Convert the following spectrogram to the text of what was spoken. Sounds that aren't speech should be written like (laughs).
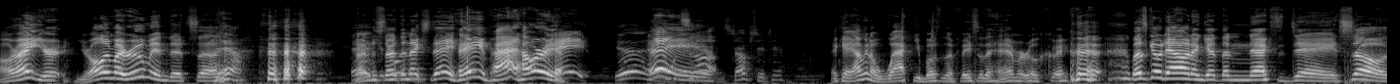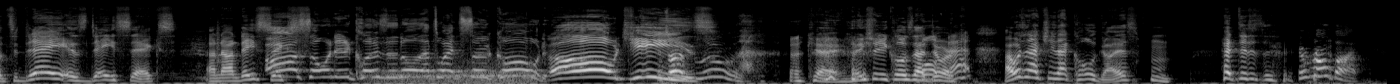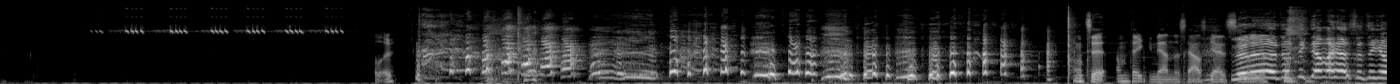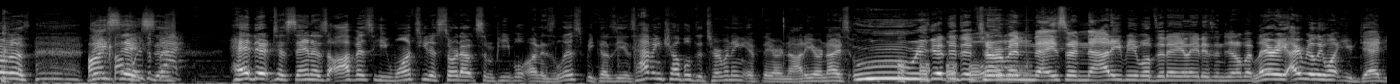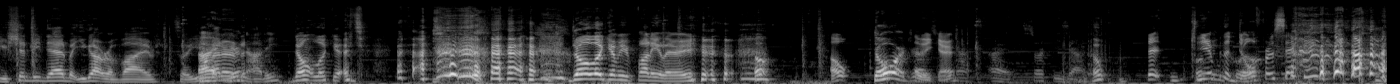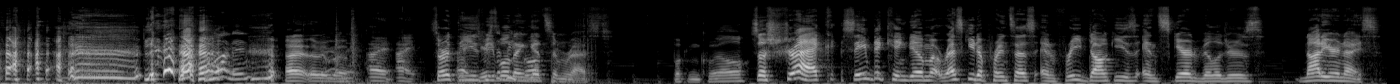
All right, you're you're all in my room, and it's uh, Yeah. (laughs) time Hey, to good start the next day. Hey, Pat, how are you? Hey, Yeah. Hey. What's up? Straub's here too. Okay, I'm gonna whack you both in the face with a hammer real quick. (laughs) Let's go down and get the next day. So today is day six, and on day six. oh, someone didn't close the door. That's why it's so cold. Oh, It's our jeez. balloon. Okay, make sure you close that Well, door. Pat, I wasn't actually that cold, guys. Hmm. Head to this. A robot. Hello. That's it. I'm taking down this house, guys. See No, no, no! Don't take down my house! Don't take down my house! Day I can't place six. it uh. Head to Santa's office. He wants you to sort out some people on his list because he is having trouble determining if they are naughty or nice. Ooh, we get to determine (laughs) nice or naughty people today, ladies and gentlemen. Larry, I really want you dead. You should be dead, but you got revived, so you Alright, better you're naughty. don't look at. (laughs) don't look at me funny, Larry. (laughs) Oh. oh, Oh, door. There we go. nuts. Alright, sort these out. oh. Dude, can you open the Looking door for a second? (laughs) Come on in. All right, there we go. Alright, alright. Sort Alright, these here's the people, then get some rest. Book and Quill. So Shrek saved a kingdom, rescued a princess, and freed donkeys and scared villagers. Naughty or nice?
